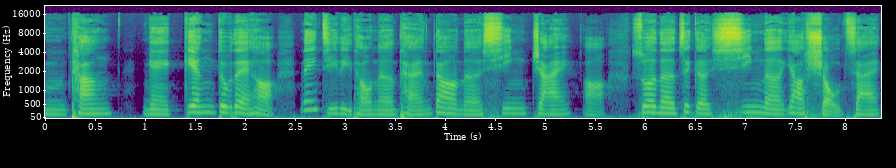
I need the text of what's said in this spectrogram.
嗯，汤。眼睛对不对哈？那一集里头呢，谈到呢心斋啊，说呢这个心呢要守斋。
